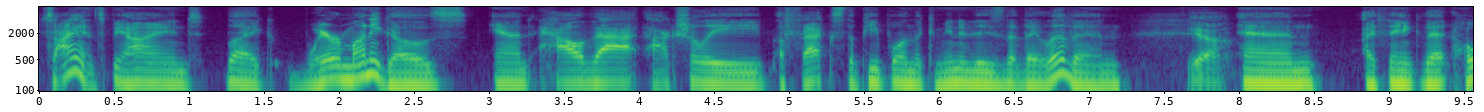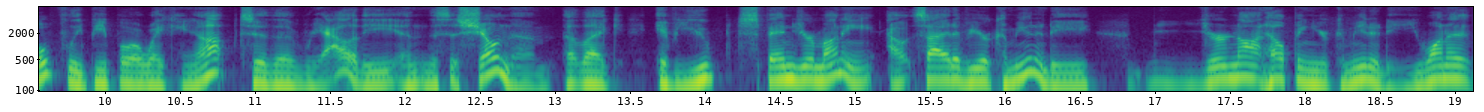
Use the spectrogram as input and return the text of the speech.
science behind like where money goes and how that actually affects the people in the communities that they live in. Yeah. And I think that hopefully people are waking up to the reality, and this has shown them that, like, if you spend your money outside of your community, you're not helping your community. You want to,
